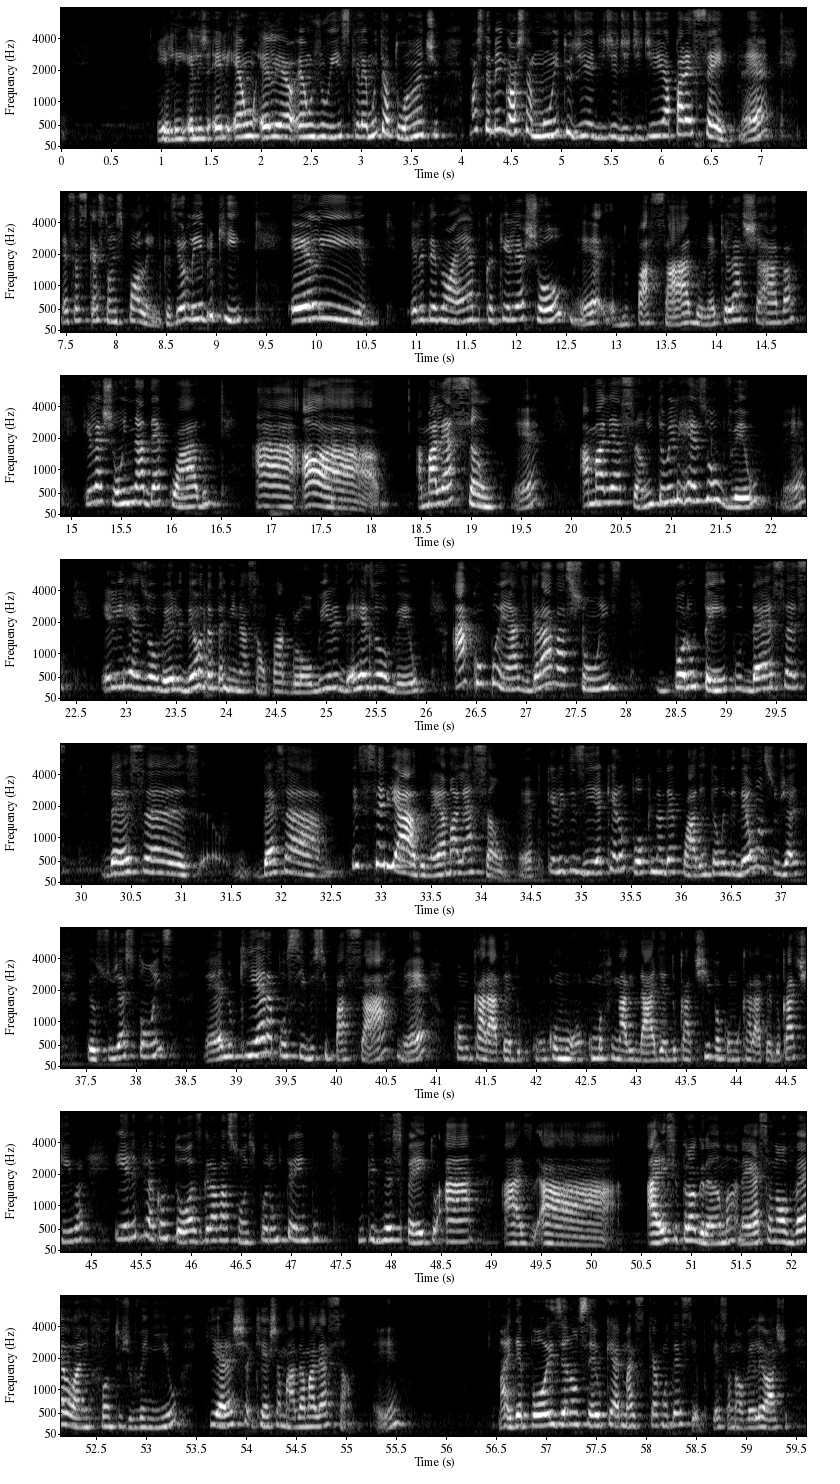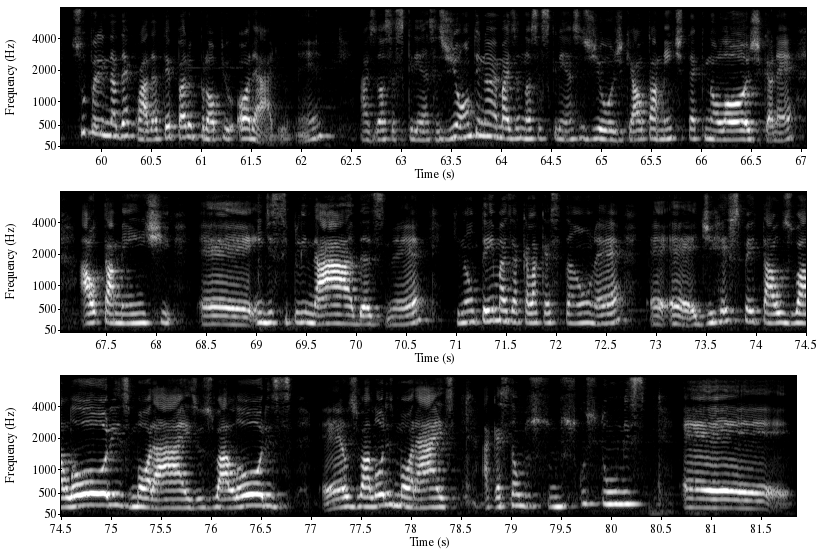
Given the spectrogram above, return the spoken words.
Ele, ele, ele, é, um, ele é, é, um juiz que ele é muito atuante, mas também gosta muito de, de, de, de aparecer né, nessas questões polêmicas. Eu lembro que ele ele teve uma época que ele achou, né, no passado, né, que ele achava, que ele achou inadequado a, a, a malhação, né? A malhação. Então ele resolveu, né? Ele resolveu, ele deu uma determinação para a Globo e ele resolveu acompanhar as gravações por um tempo dessas dessas dessa desse seriado, né, a Malhação, é porque ele dizia que era um pouco inadequado. Então ele deu uma suge deu sugestões né, no que era possível se passar, né, como caráter, como, como uma finalidade educativa, como caráter educativa, e ele frequentou as gravações por um tempo no que diz respeito a, a, a, a esse programa, né, essa novela infanto-juvenil que, era, que é chamada Malhação. Né? Mas depois eu não sei o que é mais que aconteceu, porque essa novela eu acho super inadequada até para o próprio horário, né? As nossas crianças de ontem não é mais as nossas crianças de hoje, que é altamente tecnológica, né? Altamente é, indisciplinadas, né? Que não tem mais aquela questão, né? É, é, de respeitar os valores morais, os valores, é, os valores morais, a questão dos, dos costumes é,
